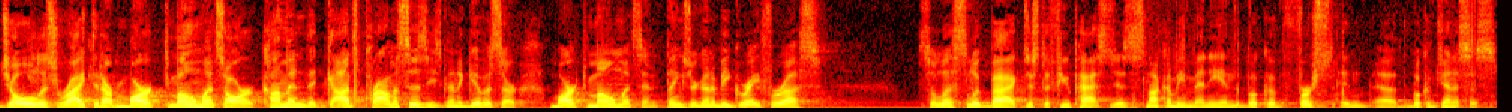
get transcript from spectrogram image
Joel is right, that our marked moments are coming, that God's promises, He's going to give us our marked moments, and things are going to be great for us. So let's look back just a few passages. It's not going to be many in the book of first in uh, the book of Genesis,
